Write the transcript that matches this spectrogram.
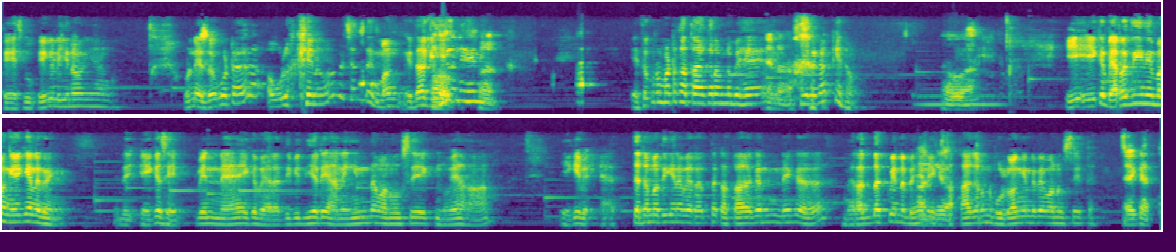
ෆේස්බුක් එක ලියනවා කියකු ඔන්න එතකොට අවුලක් කෙනවා මචන්ද මං එදා ඔව්. එතකොට මට කතා කරන්න බැහැ එකක් ඔව්. ඒ ඒක වැරදිනේ බං ඒ ගැන දැන් ද- ඒක සෙට් වෙන්න ඒක වැරදි විදිහට යනහින්ද මනුසයෙක් නොයා ඒක ඇත්තටම තියෙන වැරත්ත කතා කරන්න එක වැරද්දක් වෙන්න බැහැ. කතා කරන්න පුළුවන්ගන්න බෑ මනුසේට ඒක ඇත්ත.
